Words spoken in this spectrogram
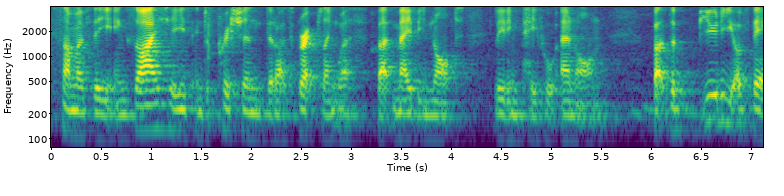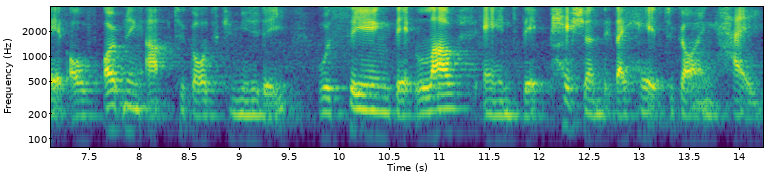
some of the anxieties and depression that I was grappling with, but maybe not letting people in on. But the beauty of that, of opening up to God's community, was seeing that love and that passion that they had to going, hey,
